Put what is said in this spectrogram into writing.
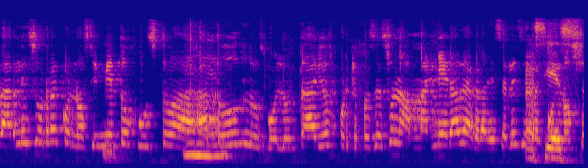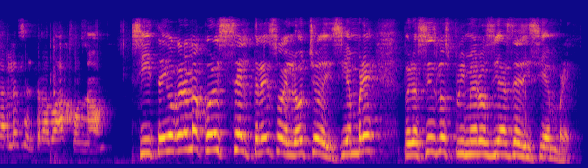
darles un reconocimiento justo a, todos los voluntarios, porque pues es una manera de agradecerles y reconocerles el trabajo, ¿no? Sí, te digo que no me acuerdo si es el 3 o el 8 de diciembre, pero sí es los primeros días de diciembre.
